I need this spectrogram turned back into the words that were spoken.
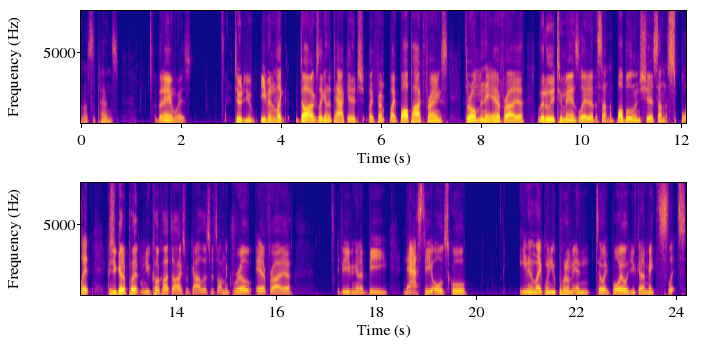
Unless it depends. But anyways, dude, you even like dogs like in the package, like from like ballpark franks, throw them in the air fryer. Literally two minutes later, they're starting to bubble and shit, starting to split. Because you gotta put when you cook hot dogs, regardless if it's on the grill, air fryer, if you're even gonna be nasty, old school, even like when you put them in to like boil, you gotta make the slits.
